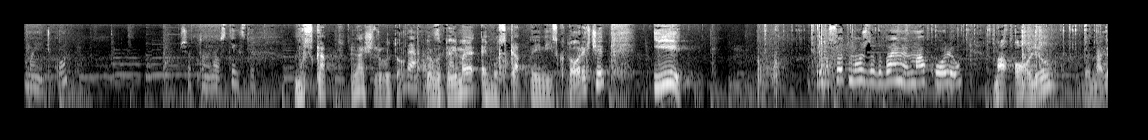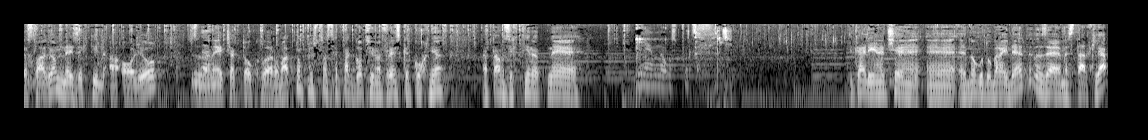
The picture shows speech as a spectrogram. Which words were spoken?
Маничко. Защото той много стои. Мускат. Не знаеш другото? Да, другото име е мускат на индийското орехче. И При маслото може да добавим малко олио. ма олио. Веднага слагам. Не зехтин, а олио. За да, Да. не е чак толкова ароматно. Плюс това все пак готвим френска кухня. А там зехтинът не е... Не е много специфичен. Така или иначе е, е много добра идеята да вземем стар хляб,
